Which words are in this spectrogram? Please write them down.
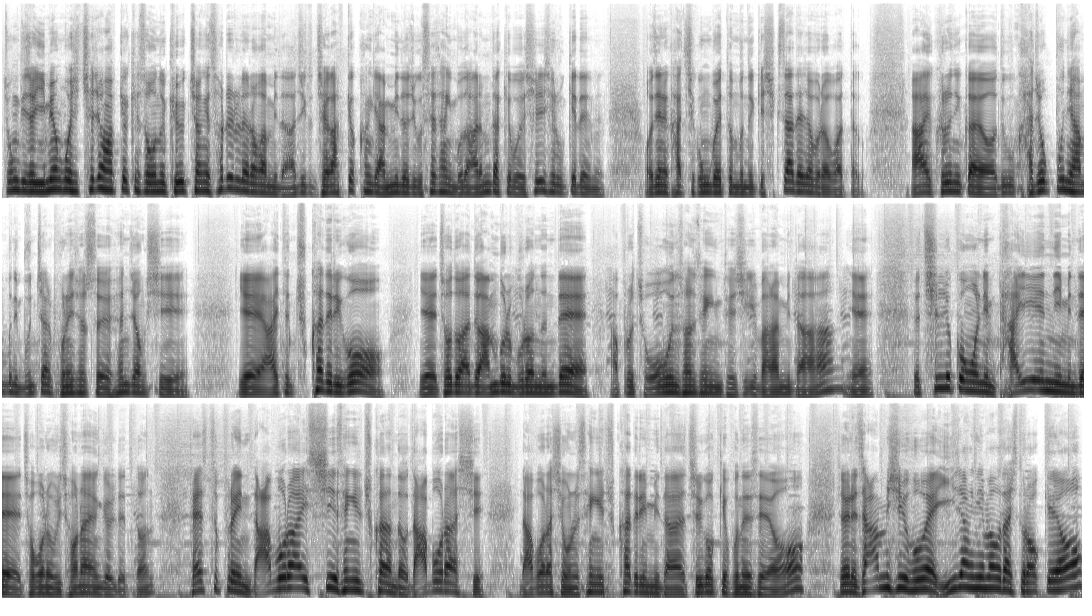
쫑디 저 임용고시 최종 합격해서 오늘 교육청에 서류를 내러 갑니다. 아직도 제가 합격한 게 안 믿어지고 세상이 모두 아름답게 보여 실실 웃게 되는 어제는 같이 공부했던 분들께 식사 대접을 하고 왔다고. 아, 그러니까요. 누구 가족분이 한 분이 문자를 보내셨어요. 현정 씨. 예, 하여튼 축하드리고 예, 저도 아주 안부를 물었는데 앞으로 좋은 선생님 되시길 바랍니다. 예. 7605님 다이앤님인데 저번에 우리 전화 연결됐던 best friend 나보라 씨 생일 축하한다고 나보라 씨. 나보라 씨 오늘 생일 축하드립니다. 즐겁게 보내세요. 저희는 잠시 후에 이장님하고 다시 돌아올게요.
